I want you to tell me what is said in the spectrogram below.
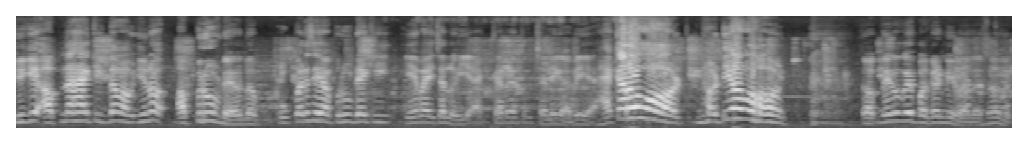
क्योंकि अपना हैक एकदम यू नो अप्रूव्ड है मतलब ऊपर से अप्रूव्ड है कि, ये भाई, चलो, ये हैक कर रहे हैं तो चलेगा, भैया। हैकर हो वॉट नॉट योर वॉट तो अपने को कोई पकड़ नहीं पाता, समझ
